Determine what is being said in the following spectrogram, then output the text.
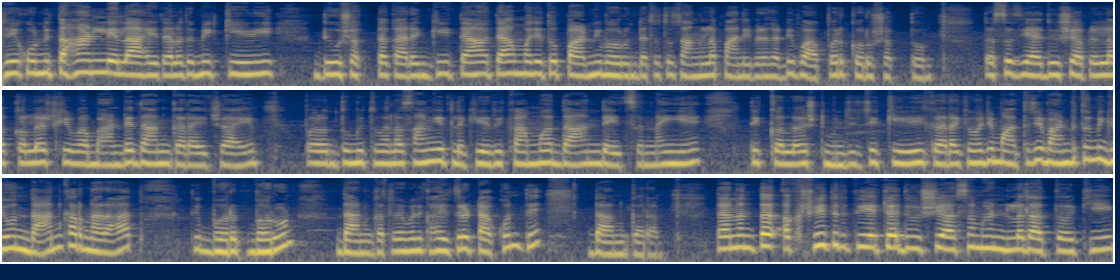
जे कोणी तहानलेलं आहे त्याला तुम्ही केळी देऊ शकता. कारण की त्या त्यामध्ये तो पाणी भरून त्याचा तो चांगला पाणी पिण्यासाठी वापर करू शकतो. तसंच या दिवशी आपल्याला कलश किंवा भांडे दान करायचे आहे. परंतु मी तुम्हाला सांगितलं की रिकामं दान द्यायचं नाही आहे ते कलश म्हणजे जे केळी करा किंवा जे मातीचे भांडे तुम्ही घेऊन दान करणार आहात ते भर भरून दान करा. त्यामध्ये काहीतरी टाकून ते दान करा. त्यानंतर अक्षय तृतीयेच्या दिवशी असं म्हणलं जातं की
